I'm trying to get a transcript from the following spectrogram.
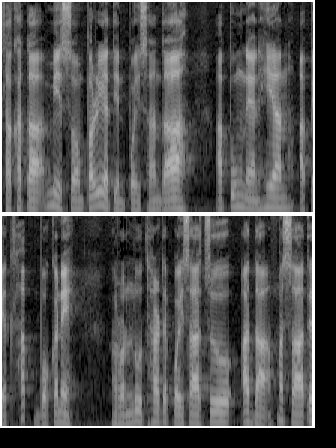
ทักขตะมีสมปริยตินปอยสันดาอปุงแนนเฮียนอเปทับบกะเน ron lu thar te poisa chu ada masa te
